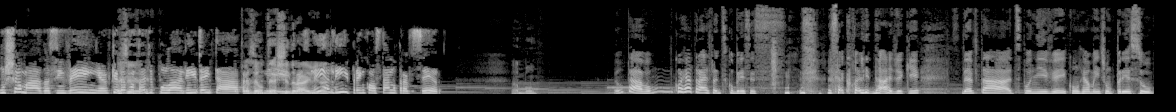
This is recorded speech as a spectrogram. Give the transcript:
um chamado assim, venha, porque dá vontade de pular ali e deitar pra Fazer dormir. um test drive, nem né? ali, pra encostar no travesseiro. Tá bom. Então tá, vamos correr atrás para descobrir esses, essa qualidade aqui. Deve estar tá disponível aí com realmente um preço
